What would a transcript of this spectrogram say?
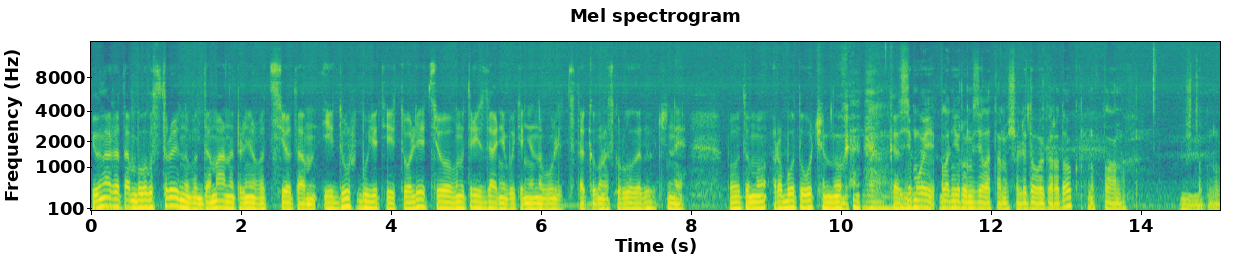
И у нас же там благоустроены вот дома, например, вот все там, и душ будет, и туалет, все внутри здания будет, а не на улице, так как у нас круглогодичные. Поэтому работы очень много. Да. Зимой бы. планируем сделать там еще ледовый городок, ну, в планах, mm-hmm. чтобы ну,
